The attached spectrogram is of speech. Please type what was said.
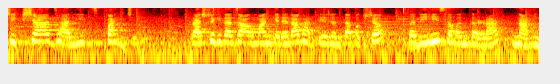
शिक्षा झालीच पाहिजे. राष्ट्रगीताचा अवमान केलेला भारतीय जनता पक्ष कधीही सहन करणार नाही.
